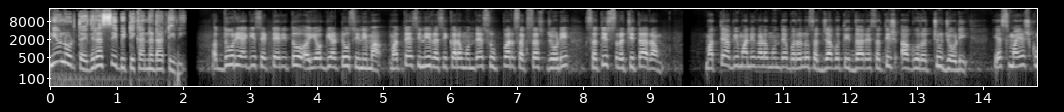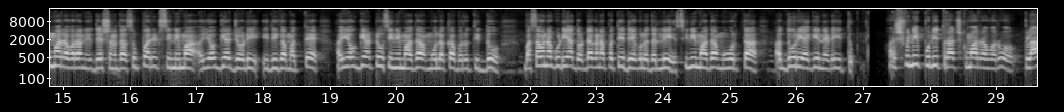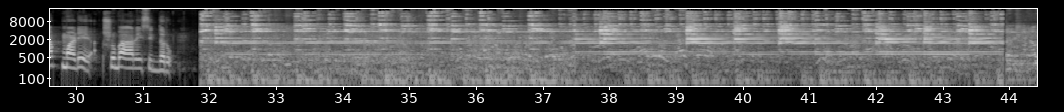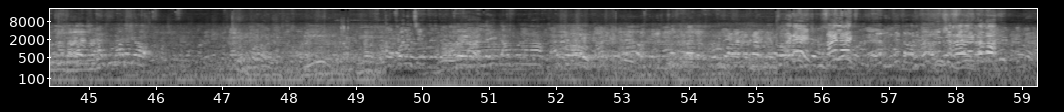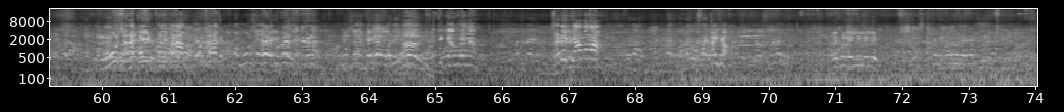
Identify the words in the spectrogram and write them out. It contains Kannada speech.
ನೀವು ನೋಡ್ತಾ ಇದ್ದೀರಾ ಸಿ ಬಿ ಕನ್ನಡ ಟಿವಿ. ಅದ್ದೂರಿಯಾಗಿ ಸೆಟ್ಟೇರಿತು ಅಯೋಗ್ಯ ಟು ಸಿನಿಮಾ. ಮತ್ತೆ ಸಿನಿ ರಸಿಕರ ಮುಂದೆ ಸೂಪರ್ ಸಕ್ಸಸ್ ಜೋಡಿ ಸತೀಶ್, ರಚಿತಾ, ರಾಮ್. ಮತ್ತೆ ಅಭಿಮಾನಿಗಳ ಮುಂದೆ ಬರಲು ಸಜ್ಜಾಗುತ್ತಿದ್ದಾರೆ ಸತೀಶ್ ಹಾಗೂ ರಚ್ಚು ಜೋಡಿ. ಎಸ್ ಮಹೇಶ್ ಕುಮಾರ್ ಅವರ ನಿರ್ದೇಶನದ ಸೂಪರ್ ಹಿಟ್ ಸಿನಿಮಾ ಅಯೋಗ್ಯ ಜೋಡಿ ಇದೀಗ ಮತ್ತೆ ಅಯೋಗ್ಯ ಟು ಸಿನಿಮಾದ ಮೂಲಕ ಬರುತ್ತಿದ್ದು, ಬಸವನಗುಡಿಯ ದೊಡ್ಡ ಗಣಪತಿ ದೇಗುಲದಲ್ಲಿ ಸಿನಿಮಾದ ಮುಹೂರ್ತ ಅದ್ದೂರಿಯಾಗಿ ನಡೆಯಿತು. ಅಶ್ವಿನಿ ಪುನೀತ್ ರಾಜ್ಕುಮಾರ್ ಅವರು ಕ್ಲಾಪ್ ಮಾಡಿ ಶುಭ ಹಾರೈಸಿದ್ದರು. ಮೂರು ಜನ ಕೈ ಇಟ್ಕೊಳ್ಳಿ ಮೇಡಮ್. ಮೂರು ಜನ ಮೂರು ಜನ ಕೈ ಇಟ್ಕೊಳ್ಳಿ ಮೂರು ಜನ ಕೈ ಇಟ್ಕೊಳ್ಳಿ ಕ್ಯಾಮ್ರಾನ. Ready camera. ಇಲ್ಲಿ ಇಲ್ಲಿ.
